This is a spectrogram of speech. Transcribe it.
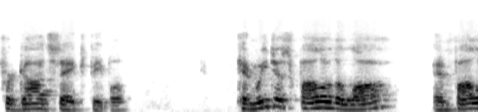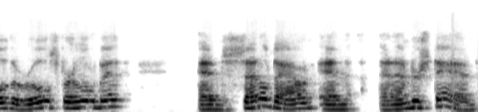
For God's sakes, people, can we just follow the law and follow the rules for a little bit and settle down and, and understand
